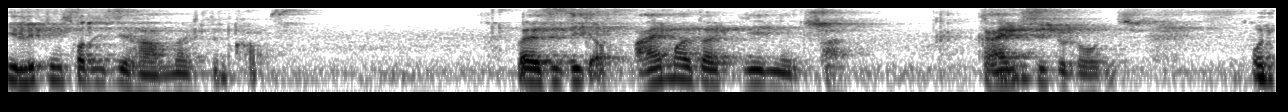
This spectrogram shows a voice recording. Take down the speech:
die Lieblingsworte, die Sie haben möchten, im Kopf. Weil Sie sich auf einmal dagegen entscheiden. Rein psychologisch. Und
